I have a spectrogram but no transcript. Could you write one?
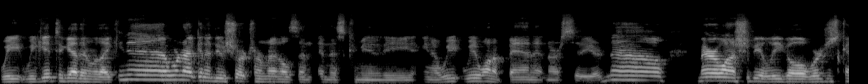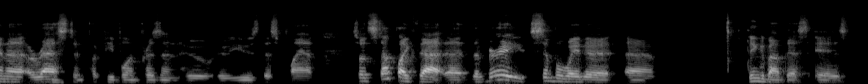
We, we get together and we're like, nah, we're not going to do short-term rentals in, in this community. You know, we, we want to ban it in our city. Or no, marijuana should be illegal. We're just going to arrest and put people in prison who, who use this plant. So it's stuff like that. Uh, the very simple way to um, think about this is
